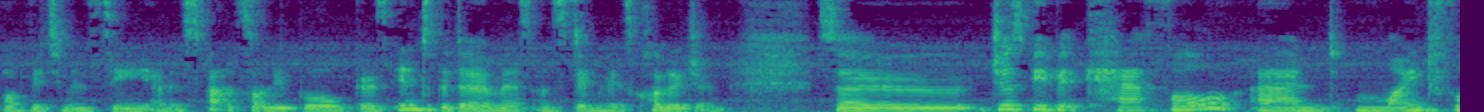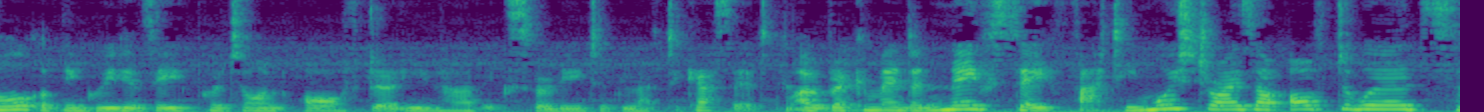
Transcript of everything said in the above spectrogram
of vitamin C and it's fat soluble, goes into the dermis and stimulates collagen. So just be a bit careful and mindful of the ingredients that you put on after you have exfoliated with lactic acid. I would recommend a Nafe Safe Fatty Moisturizer afterwards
